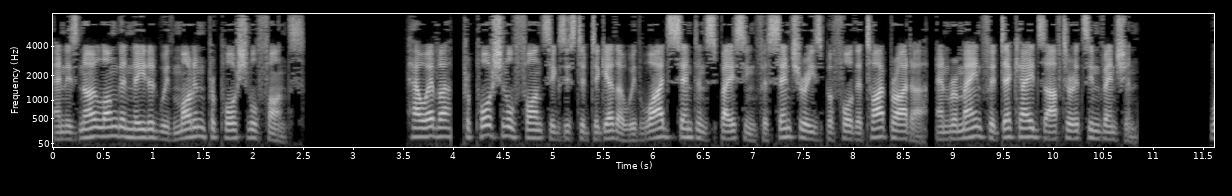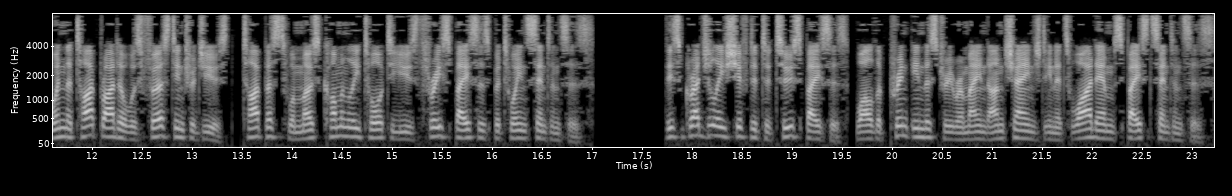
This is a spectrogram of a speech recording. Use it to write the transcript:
and is no longer needed with modern proportional fonts. However, proportional fonts existed together with wide sentence spacing for centuries before the typewriter, and remained for decades after its invention. When the typewriter was first introduced, typists were most commonly taught to use three spaces between sentences. This gradually shifted to two spaces, while the print industry remained unchanged in its wide em-spaced sentences.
